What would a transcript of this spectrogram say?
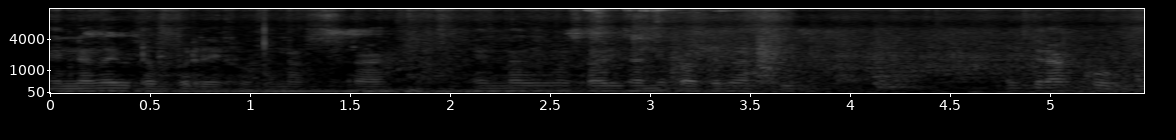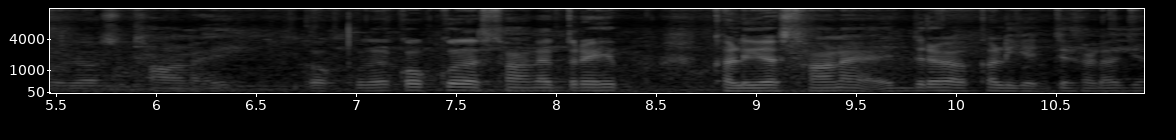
ਇਹਨਾਂ ਦਾ ਵੀ ਟੱਬਰ ਦੇਖੋ ਕਿੰਨਾ ਸਾਰਾ ਇਹਨਾਂ ਦੀ ਮੈਂ ਸਾਰੀ ਖਾਲੀ ਪੱਗ ਰੱਖੀ ਇੱਧਰ ਆ ਕੋਕੋ ਦਾ ਸਥਾਨ ਹੈ ਕੋਕੋ ਦਾ ਕੋਕੋ ਦਾ ਸਥਾਨ ਹੈ ਇੱਧਰ ਇਹ ਖਲੀ ਦਾ ਸਥਾਨ ਹੈ ਇੱਧਰ ਖਲੀ ਇੱਧਰ ਖੜਾ ਜਾ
